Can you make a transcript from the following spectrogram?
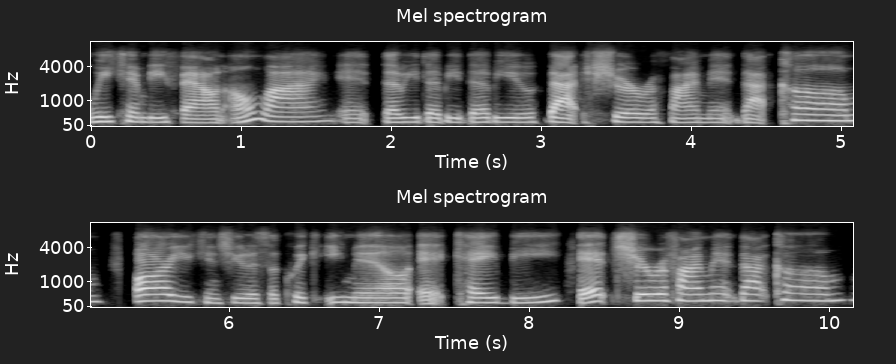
We can be found online at www.surerefinement.com, or you can shoot us a quick email at kb at surerefinement.com,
